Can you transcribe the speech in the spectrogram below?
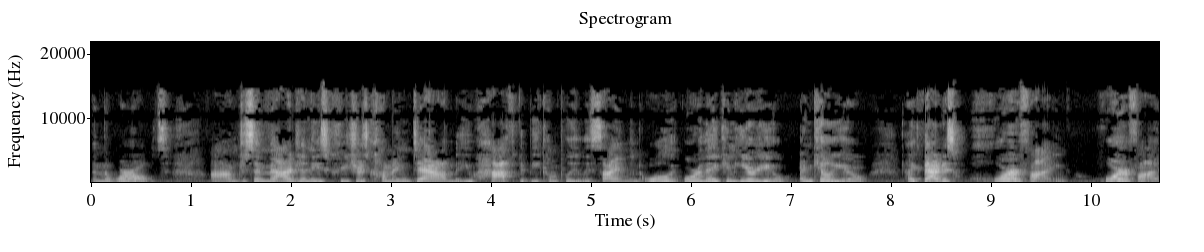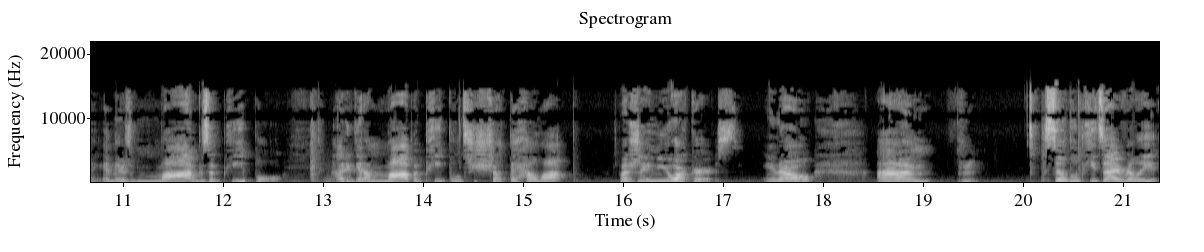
in the world. Um, just imagine these creatures coming down that you have to be completely silent or, or they can hear you and kill you. Like that is horrifying, horrifying. And there's mobs of people. How do you get a mob of people to shut the hell up? Especially New Yorkers, you know? Um, so Lupita, I really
